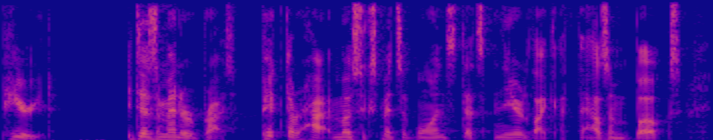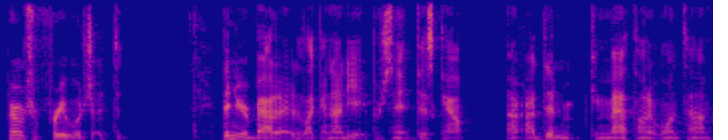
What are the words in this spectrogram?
period. It doesn't matter the price. Pick their high, most expensive ones. That's near like a thousand bucks, pretty much for free. Which uh, then you're about at like a 98% discount. I, did math on it one time.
